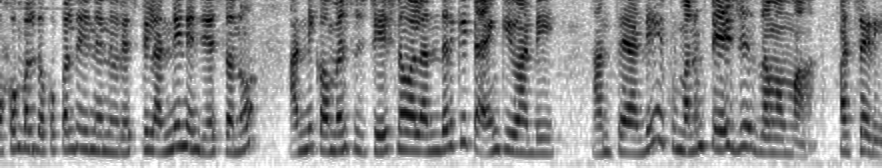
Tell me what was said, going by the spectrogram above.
ఒక్కొక్కరిది ఒక్కొక్కరిది నేను రెసిపీలు అన్నీ నేను చేస్తాను. అన్ని కామెంట్స్ చేసిన వాళ్ళందరికీ థ్యాంక్ యూ అండి. అంతే అండి. ఇప్పుడు మనం టేస్ట్ చేద్దామమ్మా పచ్చడి.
